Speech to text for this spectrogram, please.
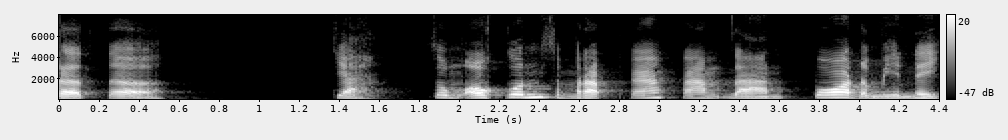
Reuters ចាសសូមអរគុណសម្រាប់ការតាមដានព័ត៌មាននេះ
